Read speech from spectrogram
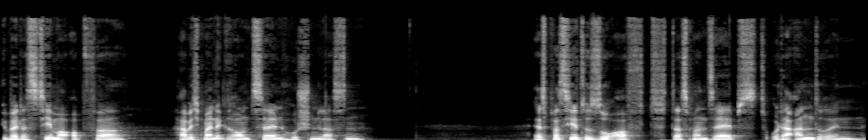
Über das Thema Opfer habe ich meine grauen Zellen huschen lassen. Es passierte so oft, dass man selbst oder andere in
